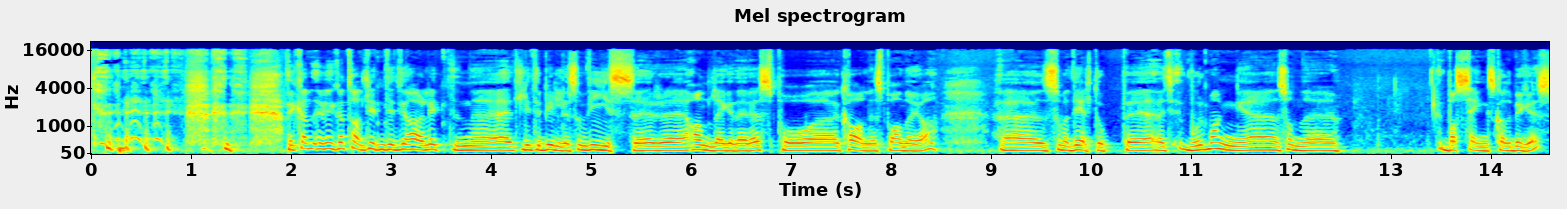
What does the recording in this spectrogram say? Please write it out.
vi, kan, vi, kan, ta en liten tid. Vi har liten, et lite bilde som viser eh, anlegget deres på eh, Kalnes på Andøya. Som er delt opp Hvor mange sånne basseng skal det bygges?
